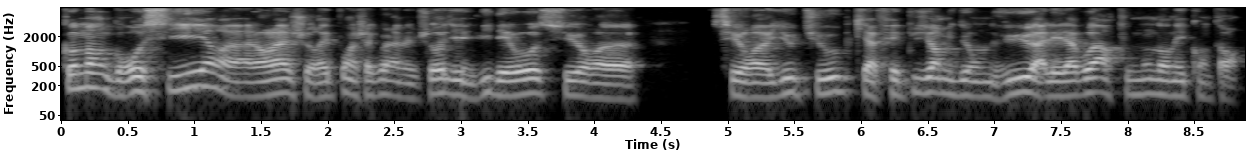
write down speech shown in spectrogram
Comment grossir? Alors là, je réponds à chaque fois la même chose. Il y a une vidéo sur, euh, sur euh, YouTube qui a fait plusieurs millions de vues. Allez la voir, tout le monde en est content.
